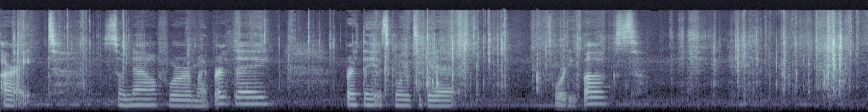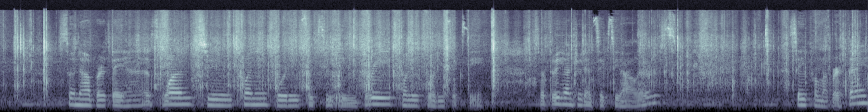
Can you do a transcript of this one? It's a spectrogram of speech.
All right, so now for my birthday. Birthday is going to get 40 bucks. So now birthday has 1, 2, 20, 40, 60, 83, 20, 40, 60. So $360 saved for my birthday.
